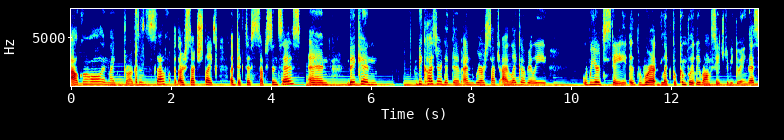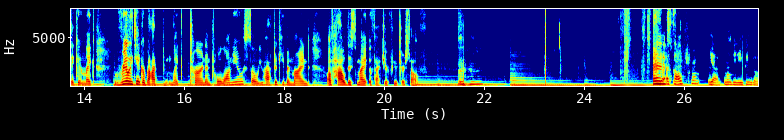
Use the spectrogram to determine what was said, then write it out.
alcohol and like drugs and stuff are such like addictive substances and they can because they're addictive and we're such at like a really weird state we're at like the completely wrong stage to be doing this it can like really take a bad like turn and toll on you so you have to keep in mind of how this might affect your future self mm-hmm. And yeah, aside from yeah, Morgan, you can go.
